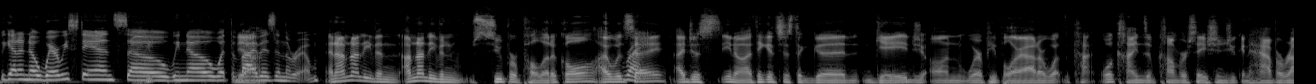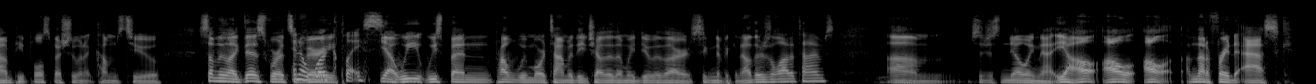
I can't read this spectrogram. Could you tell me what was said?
we got to know where we stand so we know what the Yeah. vibe is in the room." and I'm not even I'm not even super political. I would Right. say I just you know I think it's just a good gauge on where people are at or what what kinds of conversations you can have around people, especially when it comes to something like this where it's in a a very workplace. yeah we we spend probably more time with each other than we do with our significant others a lot of times. Um, so just knowing that, yeah, I'll I'll I'll I'm not afraid to ask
